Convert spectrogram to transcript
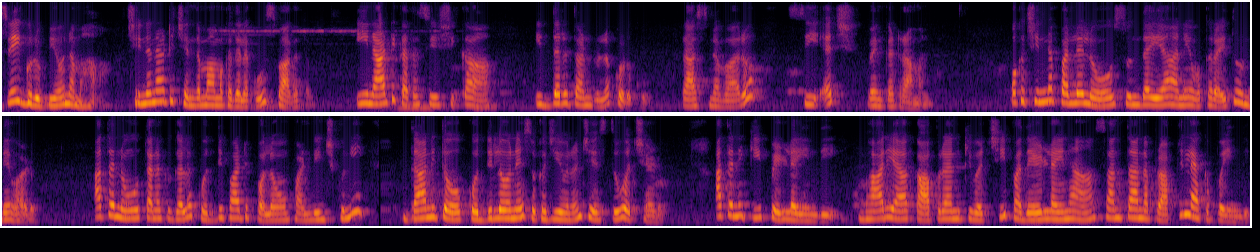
శ్రీ గురుభ్యో నమ. చిన్ననాటి చందమామ కథలకు స్వాగతం. ఈనాటి కథ శీర్షిక ఇద్దరు తండ్రుల కొడుకు రాసిన వారు సిహెచ్ వెంకట్రామన్. ఒక చిన్న పల్లెలో సుందయ్య అనే ఒక రైతు ఉండేవాడు. అతను తనకు గల కొద్దిపాటి పొలం పండించుకుని దానితో కొద్దిలోనే సుఖజీవనం చేస్తూ వచ్చాడు. అతనికి పెళ్ళయింది. భార్య కాపురానికి వచ్చి పదేళ్ళైనా సంతాన ప్రాప్తి లేకపోయింది.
